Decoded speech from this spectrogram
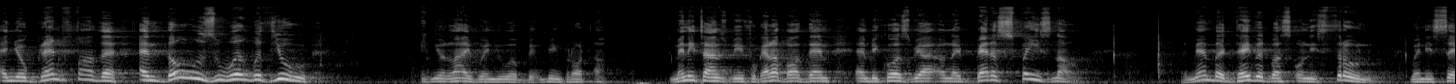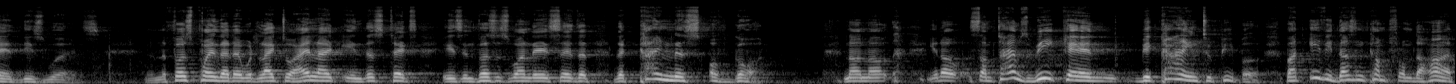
and your grandfather and those who were with you in your life when you were being brought up. Many times we forget about them, and because we are on a better space now. Remember, David was on his throne when he said these words. And the first point that I would like to highlight in this text is in verses 1, they say that the kindness of God. Now, now, you know, sometimes we can be kind to people, but if it doesn't come from the heart,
